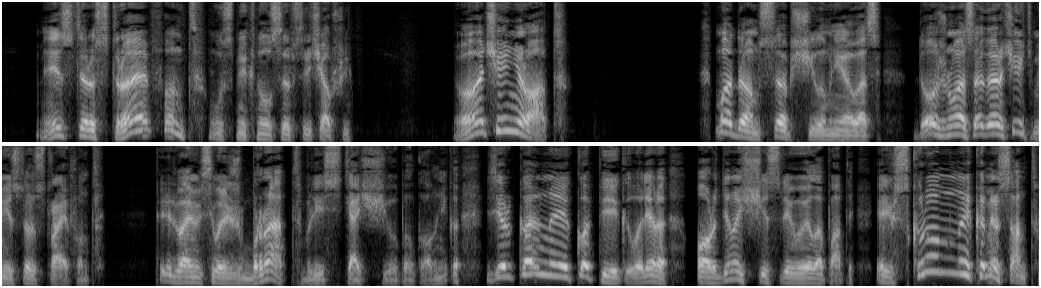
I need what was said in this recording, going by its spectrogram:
— Мистер Страйфонд, — усмехнулся встречавший. — Очень рад. Мадам сообщила мне о вас. Должен вас огорчить, мистер Страйфонд. Перед вами всего лишь брат блестящего полковника, зеркальная копия кавалера ордена Счастливой Лопаты. Я лишь скромный коммерсант.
